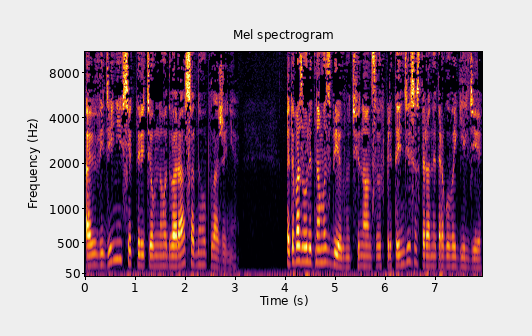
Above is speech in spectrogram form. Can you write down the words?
о введении в секторе темного двора с одного положения. Это позволит нам избегнуть финансовых претензий со стороны торговой гильдии.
